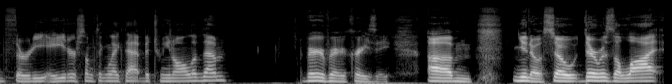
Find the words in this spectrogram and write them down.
38 or something like that between all of them. Very, very crazy. Um, you know, so there was a lot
